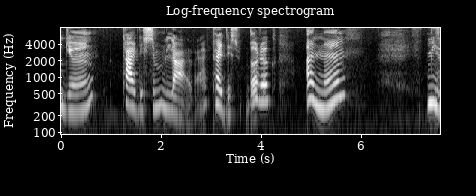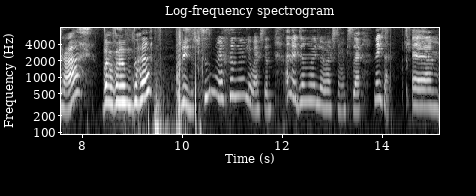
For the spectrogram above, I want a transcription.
Bugün kardeşim Lara, kardeşim Doruk, annem Mira, babam da benim kızım öyle başladım. Anneciğim öyle başlamak ister. Neyse. eee,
